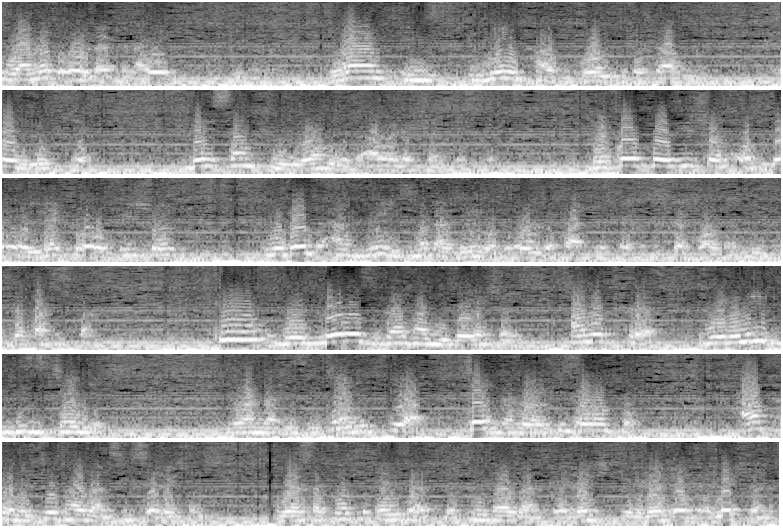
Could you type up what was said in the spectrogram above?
we, are not all that in a way. One is we have gone to the government, say, look here, there is something wrong with our election system. The composition of the electoral officials, we don't agree, not agreed with all the parties, the stakeholders, the participants. Two, the laws governing the elections are not fair. We need these changes. Rwanda is Take, change. yeah, take for example, after the 2006 elections, we are supposed to enter the 2011 elections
